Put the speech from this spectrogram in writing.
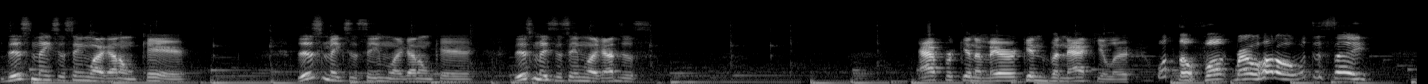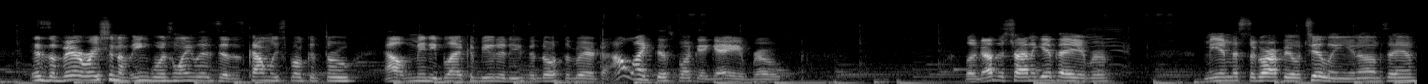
This makes it seem like I don't care. This makes it seem like I don't care. This makes it seem like I just African American vernacular. What the fuck, bro? Hold on, what to say? Is a variation of English language that is commonly spoken throughout many black communities in North America. I like this fucking game, bro. Look, I'm just trying to get paid, bro. Me and Mr. Garfield chilling, you know what I'm saying?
